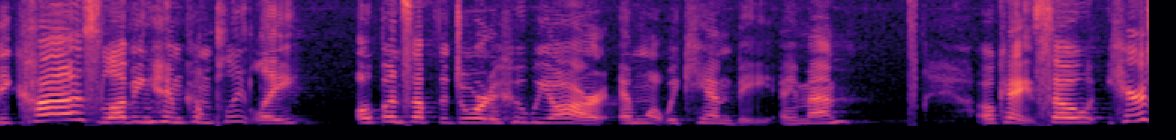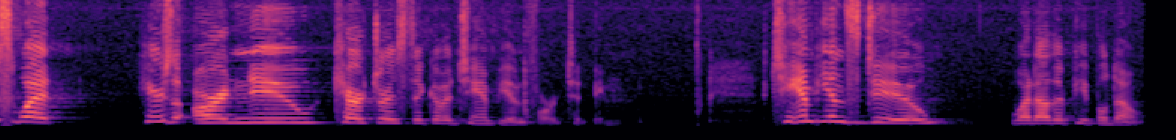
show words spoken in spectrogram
because loving him completely opens up the door to who we are and what we can be. Amen? Okay, so here's what, here's our new characteristic of a champion for today. Champions do what other people don't.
